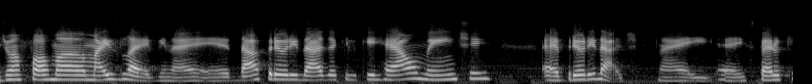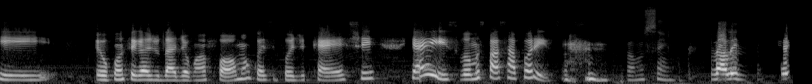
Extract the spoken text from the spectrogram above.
de uma forma mais leve, né? É, dar prioridade àquilo que realmente é prioridade, né? E, é, espero que eu consiga ajudar de alguma forma com esse podcast. E é isso, vamos passar por isso. Vamos sim. Vale dizer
